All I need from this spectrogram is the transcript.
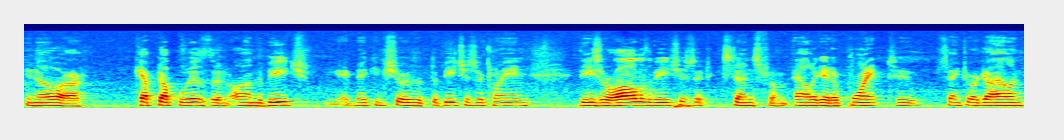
you know, are kept up with and on the beach, making sure that the beaches are clean. These are all of the beaches. It extends from Alligator Point to St. George Island.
